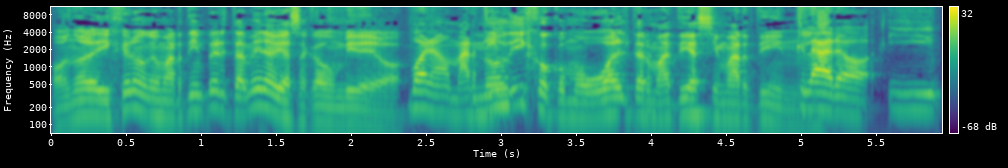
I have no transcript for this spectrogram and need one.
o no le dijeron que Martín Pérez también había sacado un video. Bueno, Martín- No dijo como Walter, Matías y Martín. Claro, y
